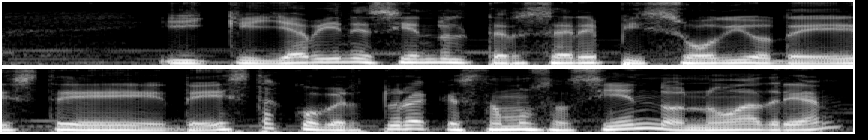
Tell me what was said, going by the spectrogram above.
y que ya viene siendo el tercer episodio de este de esta cobertura que estamos haciendo, ¿no, Adrián?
